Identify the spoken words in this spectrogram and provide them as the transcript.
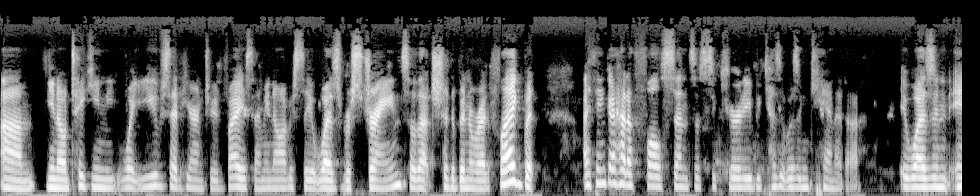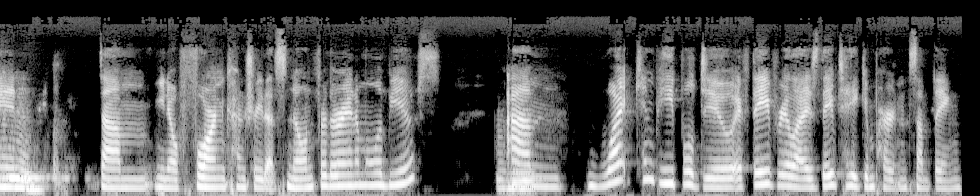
Um, you know, taking what you've said here into advice. I mean, obviously it was restrained, so that should have been a red flag. But I think I had a false sense of security because it was in Canada. It wasn't in mm. some, you know, foreign country that's known for their animal abuse. Mm-hmm. Um, what can people do if they've realized they've taken part in something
